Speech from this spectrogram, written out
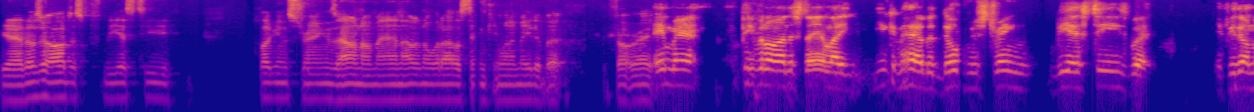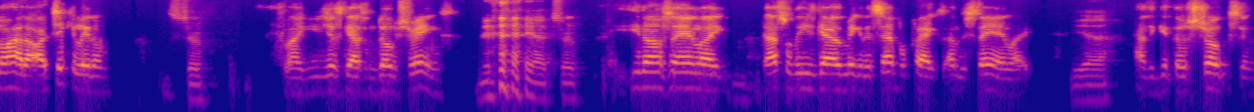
Yeah, those are all just VST plug-in strings. I don't know, man. I don't know what I was thinking when I made it, but it felt right. Hey man, people don't understand. Like you can have the dopest string VSTs, but if you don't know how to articulate them, It's true. it's like you just got some dope strings. Yeah, yeah, true. You know what I'm saying? Like that's what these guys making the sample packs understand, like Yeah, how to get those strokes and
